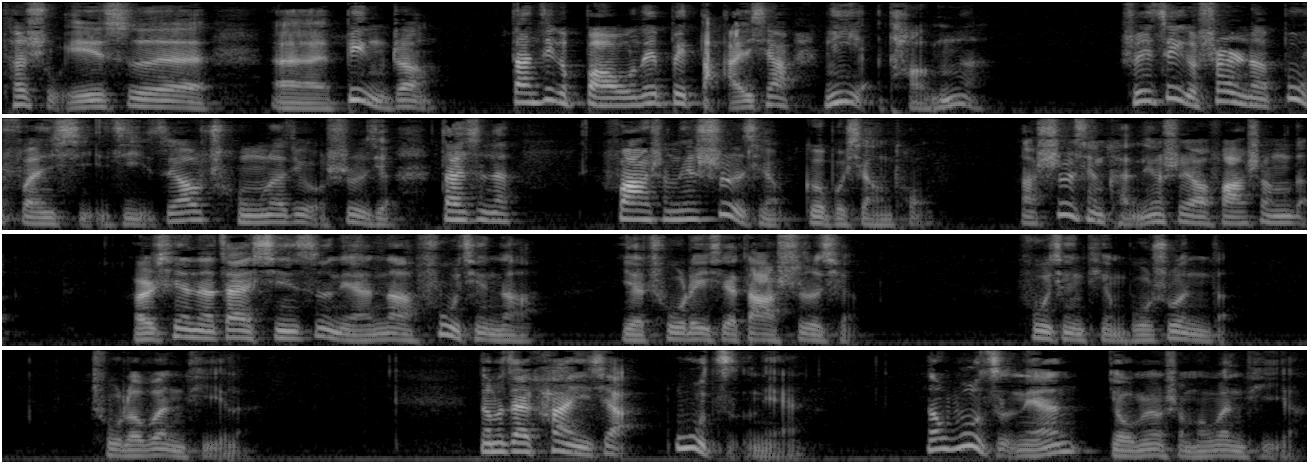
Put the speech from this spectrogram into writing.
它属于是呃病症，但这个包呢被打一下你也疼啊，所以这个事儿呢不分喜忌，只要冲了就有事情。但是呢，发生的事情各不相同啊，事情肯定是要发生的。而且呢，在辛巳年呢，父亲呢也出了一些大事情，父亲挺不顺的，出了问题了。那么再看一下戊子年，那戊子年有没有什么问题呀？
